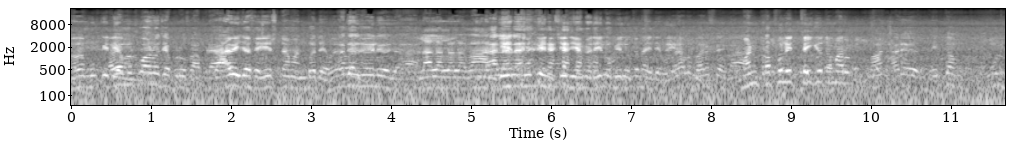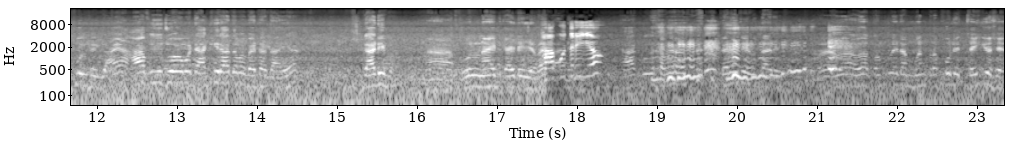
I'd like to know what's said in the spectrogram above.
હવે મૂકી દે મૂકવાનું છે પ્રૂફ આપણે આવી જશે ઇન્સ્ટામાં બધે બધે જોઈ લ્યો છે લાલા લાલા લા મૂકીને સીધી અમે રીલું બીલું કરાવી દેવું બરાબર? મન પ્રફુલ્લિત થઈ ગયું તમારું? મન- અરે એકદમ ફૂલ ફૂલ થઈ ગયું. અહીંયા આ વ્યૂ જોવા માટે આખી રાત અમે બેઠા હતા અહીંયા ગાડીમાં. હા ફૂલ નાઈટ કાઢી છે થાક ઉતરી ગયો? આ કુ- હવે ઘરેથી ઉતારી હવે હવે કમ્પ્લીટ આમ મન પ્રફુલ્લિત થઈ ગયું છે.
